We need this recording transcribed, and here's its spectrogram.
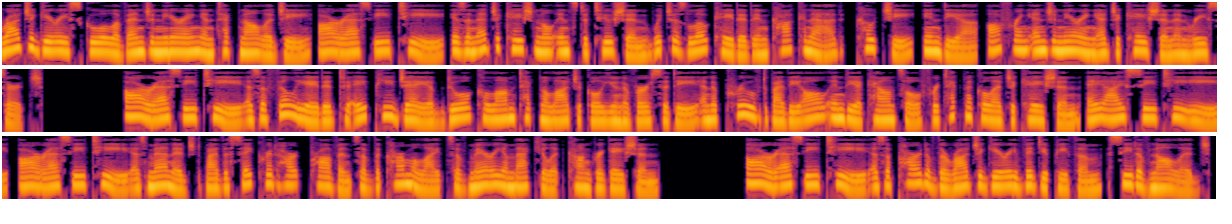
Rajagiri School of Engineering and Technology RSET is an educational institution which is located in Kakkanad, Kochi, India, offering engineering education and research. RSET is affiliated to APJ Abdul Kalam Technological University and approved by the All India Council for Technical Education AICTE. RSET is managed by the Sacred Heart Province of the Carmelites of Mary Immaculate Congregation. RSET is a part of the Rajagiri Vidyapeetham seat of knowledge.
